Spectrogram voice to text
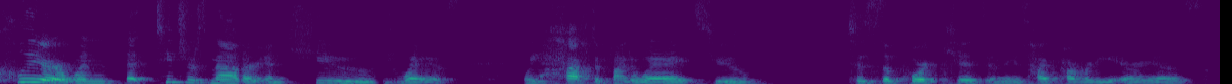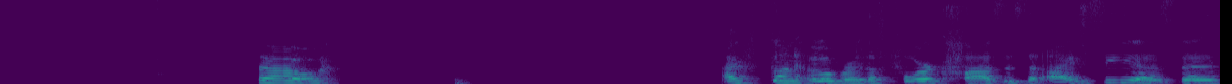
clear when uh, teachers matter in huge ways. We have to find a way to, to support kids in these high poverty areas. So I've gone over the four causes that I see as the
